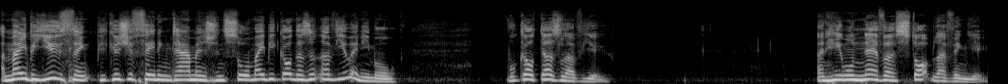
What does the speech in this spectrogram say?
And maybe you think because you're feeling damaged and sore, maybe God doesn't love you anymore. Well, God does love you. And He will never stop loving you.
